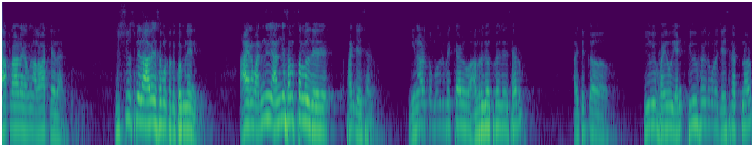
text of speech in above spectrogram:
మాట్లాడగలను అలవాట్లేదు ఆయన ఇష్యూస్ మీద ఆవేశం ఉంటుంది కొమ్మినేనికి ఆయన అన్ని అన్ని సంస్థల్లో పనిచేశాడు. ఈనాడుతో మొదలుపెట్టాడు ఆంధ్రజ్యోతిలో చేశాడు. I think TV five N TV ఫైవ్లో కూడా చేసినట్టున్నాడు.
